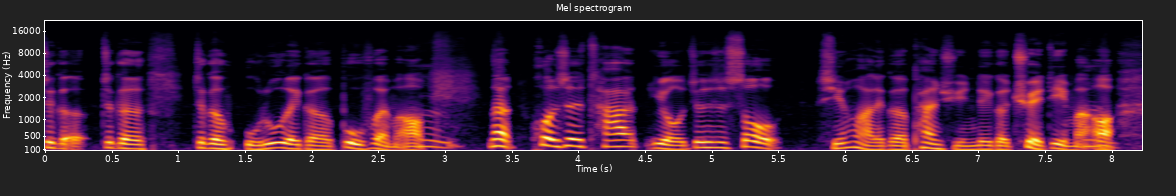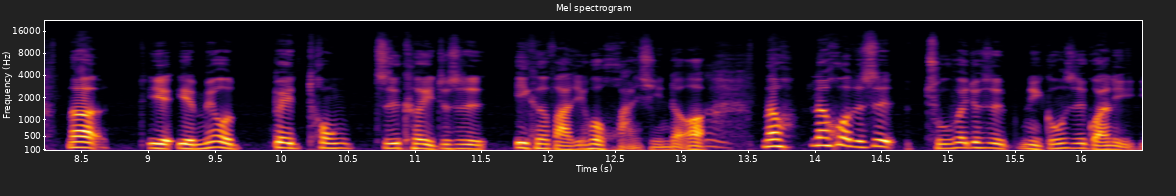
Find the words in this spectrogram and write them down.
这个这个这个侮辱的一个部分嘛。哦，那或者是他有就是受刑法的一个判刑的一个确定嘛。哦，那。也也没有被通知可以就是易科罚金或缓刑的哦，嗯、那那或者是除非就是你公司管理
